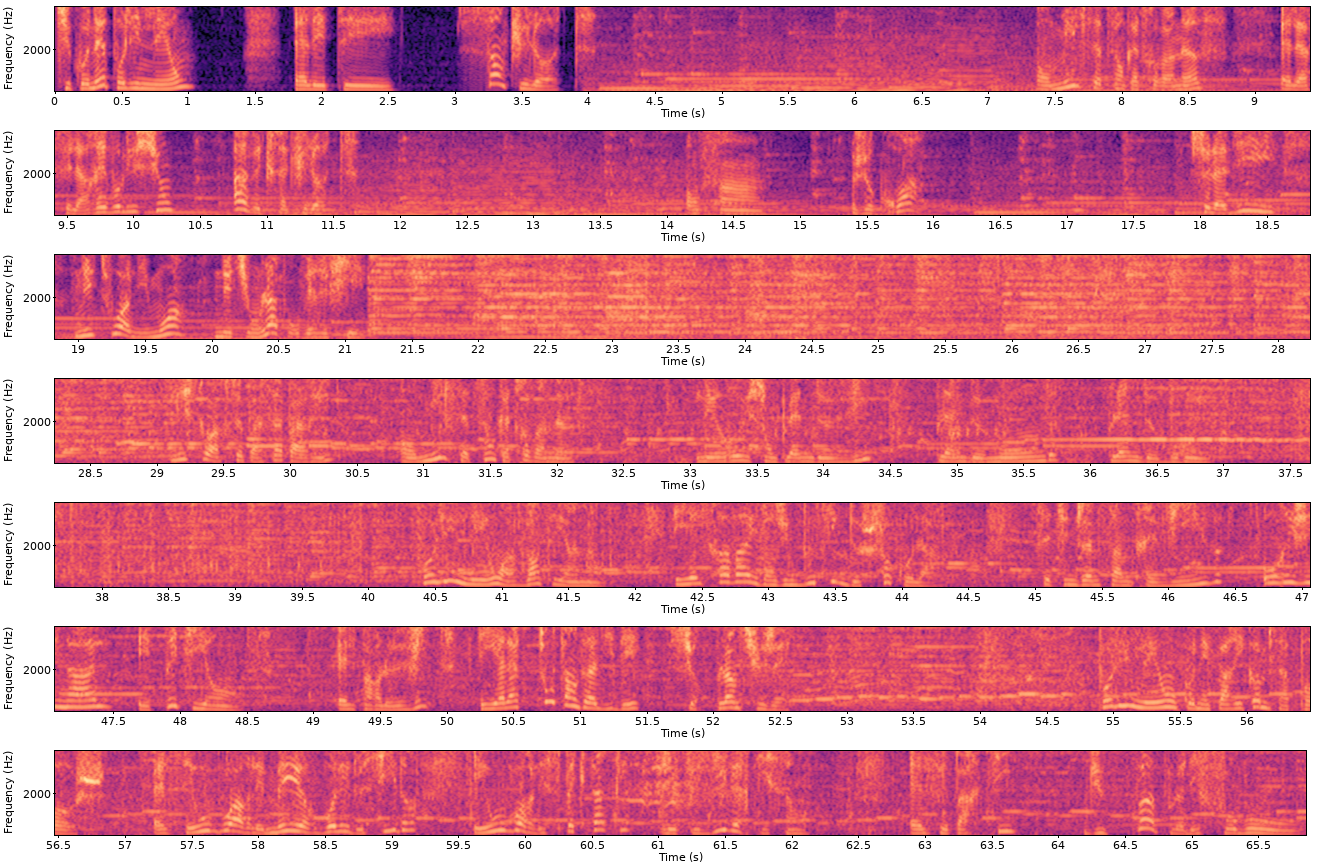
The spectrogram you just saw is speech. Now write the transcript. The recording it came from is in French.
Tu connais Pauline Léon? Elle était sans culotte. En 1789, elle a fait la révolution avec sa culotte. Enfin, je crois. Cela dit, ni toi ni moi n'étions là pour vérifier. L'histoire se passe à Paris en 1789. Les rues sont pleines de vie, pleines de monde, pleines de bruit. Pauline Léon a 21 ans et elle travaille dans une boutique de chocolat. C'est une jeune femme très vive, originale et pétillante. Elle parle vite et elle a tout un tas d'idées sur plein de sujets. Pauline Léon connaît Paris comme sa poche. Elle sait où boire les meilleurs bolets de cidre et où voir les spectacles les plus divertissants. Elle fait partie du peuple des faubourgs.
